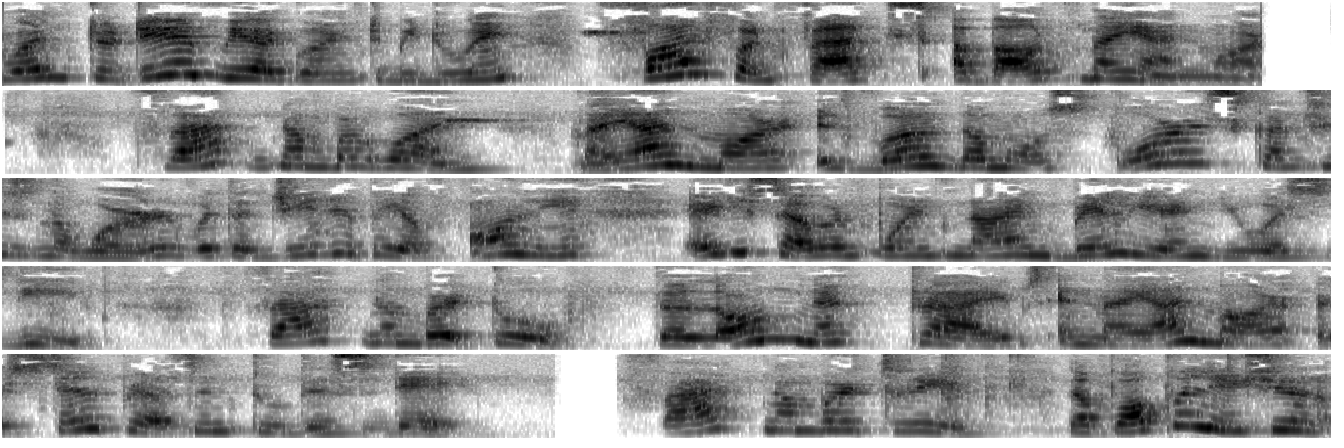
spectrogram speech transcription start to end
everyone, today we are going to be doing 5 fun facts about Myanmar. Fact number 1. Myanmar is one of the most poorest countries in the world with a GDP of only 87.9 billion USD. Fact number 2. The long neck tribes in Myanmar are still present to this day. Fact number 3. The population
